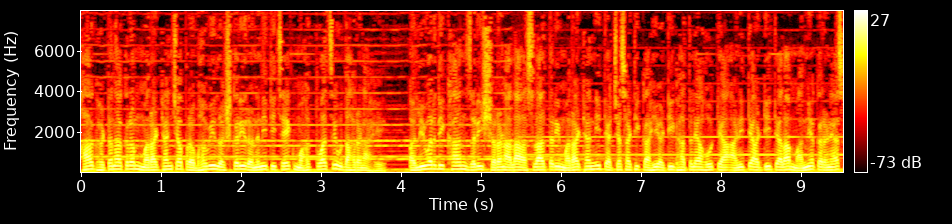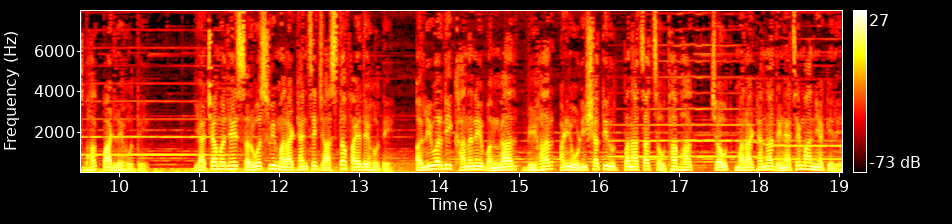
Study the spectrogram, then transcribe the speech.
हा घटनाक्रम मराठ्यांच्या प्रभावी लष्करी रणनीतीचे एक महत्त्वाचे उदाहरण आहे. अलिवर्दी खान जरी शरण आला असला तरी मराठ्यांनी त्याच्यासाठी काही अटी घातल्या होत्या आणि त्या अटी त्याला मान्य करण्यास भाग पाडले होते. याच्यामध्ये सर्वस्वी मराठ्यांचे जास्त फायदे होते. अलिवर्दी खानने बंगाल बिहार आणि ओडिशातील उत्पन्नाचा चौथा भाग चौथ मराठ्यांना देण्याचे मान्य केले.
